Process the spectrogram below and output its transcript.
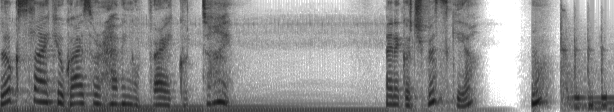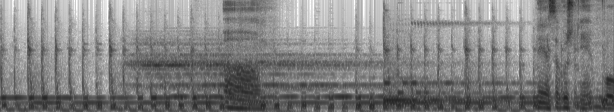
Looks like you guys were having a very good time. मैंने कुछ मिस किया नहीं ऐसा कुछ नहीं है वो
